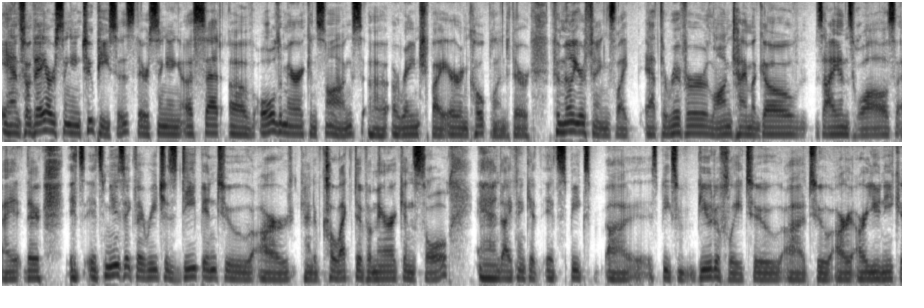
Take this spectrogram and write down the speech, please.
and so they are singing two pieces. They're singing a set of old American songs uh, arranged by Aaron Copland. They're familiar things like "At the River," "Long Time Ago," "Zion's Walls." I, it's it's music that reaches deep into our kind of collective American soul, and I think it, it speaks uh, speaks beautifully to uh, to our, our unique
